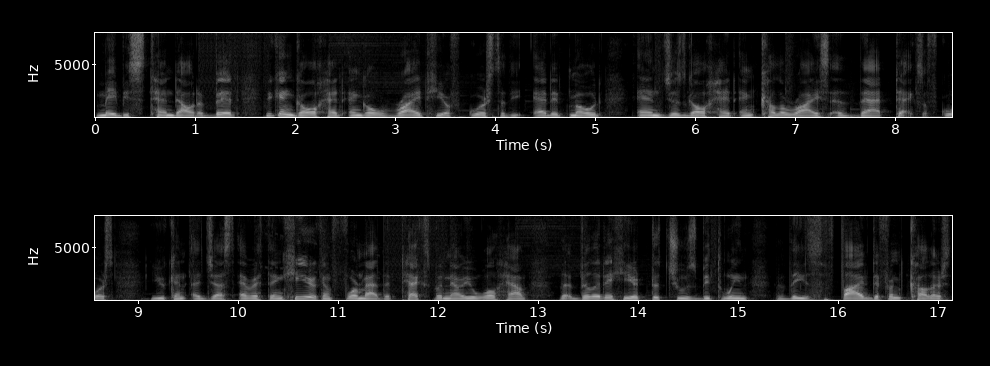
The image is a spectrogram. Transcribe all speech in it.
maybe stand out a bit, you can go ahead and go right here, of course, to the edit mode and just go ahead and colorize that text. Of course, you can adjust everything here, you can format the text, but now you will have the ability here to choose between these five different colors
